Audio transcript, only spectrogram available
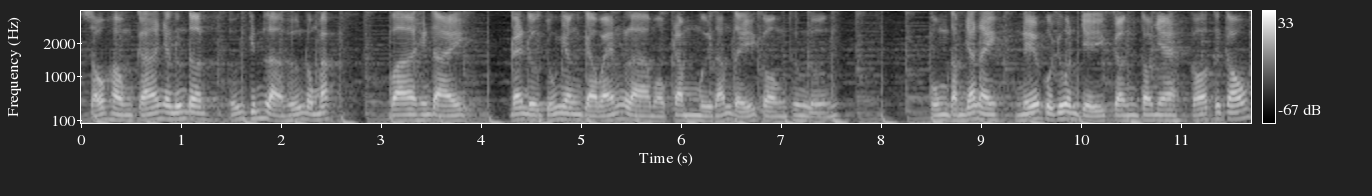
Sổ hồng cá nhân đứng tên, hướng chính là hướng đông bắc. Và hiện tại đang được chủ nhân chào bán là 118 tỷ còn thương lượng. Cùng tầm giá này, nếu cô chú anh chị cần tòa nhà có kết cấu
